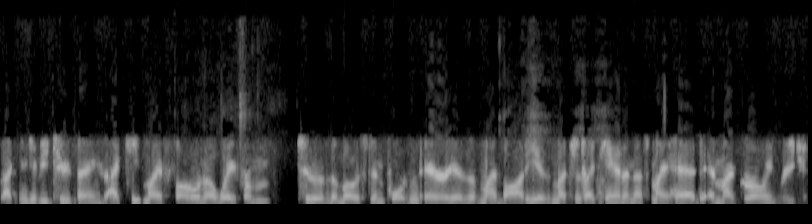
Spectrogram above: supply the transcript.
I can give you two things. I keep my phone away from two of the most important areas of my body as much as I can, and that's my head and my growing region.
